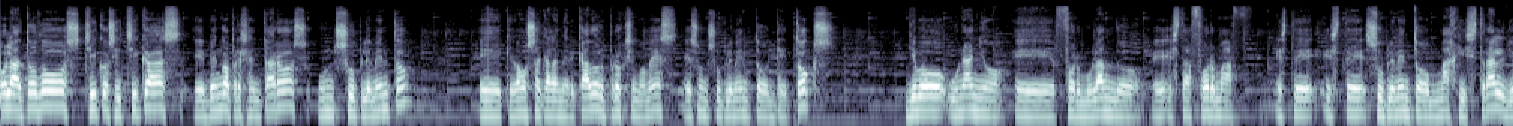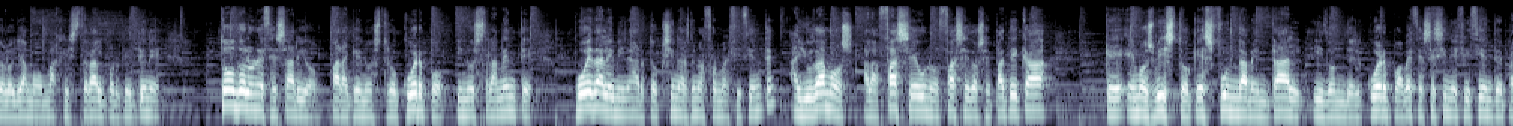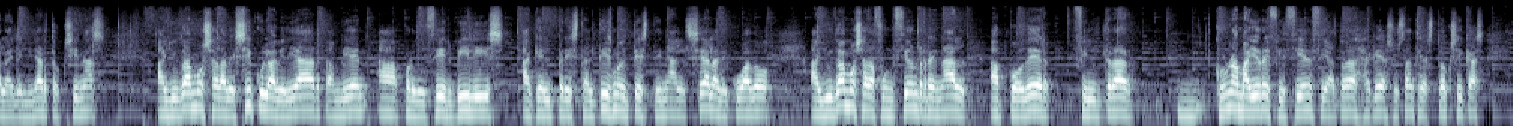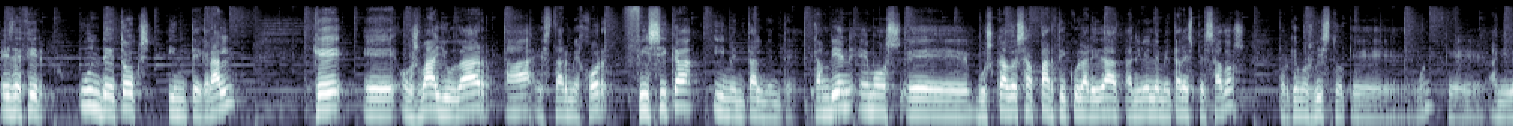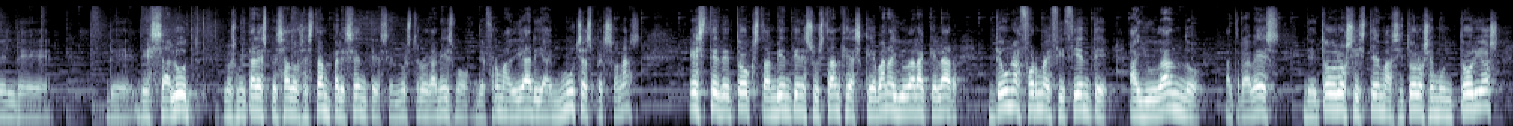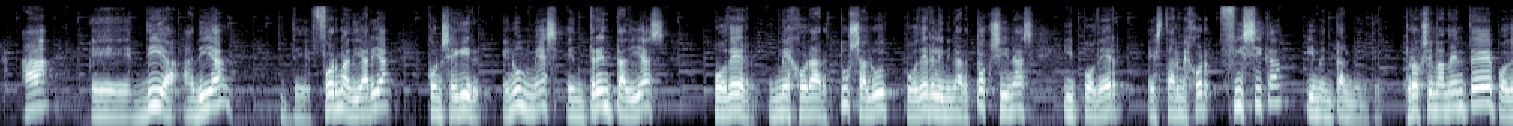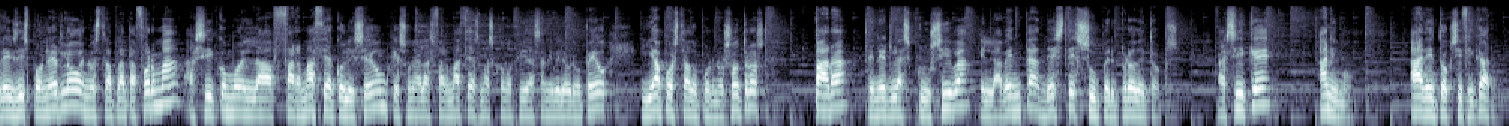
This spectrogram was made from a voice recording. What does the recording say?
Hola a todos chicos y chicas, eh, vengo a presentaros un suplemento eh, que vamos a sacar al mercado el próximo mes. Es un suplemento detox. Llevo un año eh, formulando esta forma, este, este suplemento magistral, yo lo llamo magistral porque tiene todo lo necesario para que nuestro cuerpo y nuestra mente pueda eliminar toxinas de una forma eficiente. Ayudamos a la fase 1, fase 2 hepática, que hemos visto que es fundamental y donde el cuerpo a veces es ineficiente para eliminar toxinas, ayudamos a la vesícula biliar también a producir bilis, a que el peristaltismo intestinal sea el adecuado, ayudamos a la función renal a poder filtrar con una mayor eficiencia todas aquellas sustancias tóxicas, es decir, un detox integral que eh, os va a ayudar a estar mejor física y mentalmente. También hemos eh, buscado esa particularidad a nivel de metales pesados, porque hemos visto que, a nivel de, salud los metales pesados están presentes en nuestro organismo de forma diaria en muchas personas. Este detox también tiene sustancias que van a ayudar a quelar de una forma eficiente, ayudando a través de todos los sistemas y todos los emuntorios a eh, día a día de forma diaria, conseguir en un mes, en 30 días, poder mejorar tu salud, poder eliminar toxinas y poder estar mejor física y mentalmente. Próximamente podréis disponerlo en nuestra plataforma, así como en la Farmacia Coliseum, que es una de las farmacias más conocidas a nivel europeo y ha apostado por nosotros para tener la exclusiva en la venta de este Super Pro Detox. Así que, ánimo, a detoxificar.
